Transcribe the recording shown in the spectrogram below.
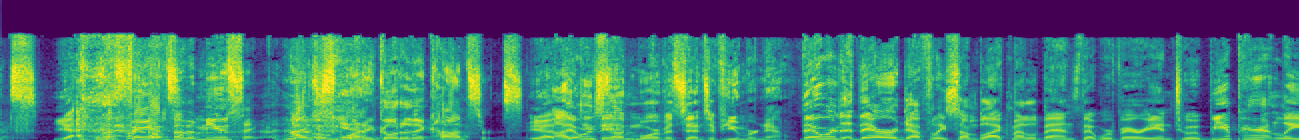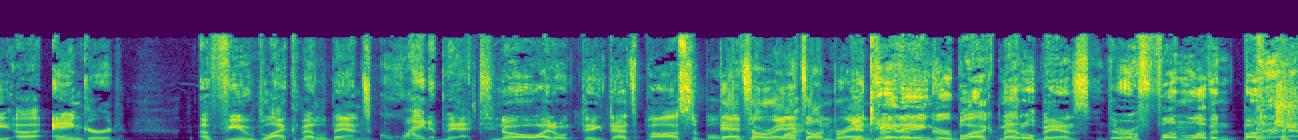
fans. yeah, We're fans of the music. I just yeah. want to go to the concerts. yeah. I there were think they have some- more of a sense of humor now. There were there are definitely some black metal bands that were very into it. We apparently uh, angered a few black metal bands quite a bit. No, I don't think that's possible. That's all right. It's on you brand. for can't them. anger black metal bands. They're a fun-loving bunch.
